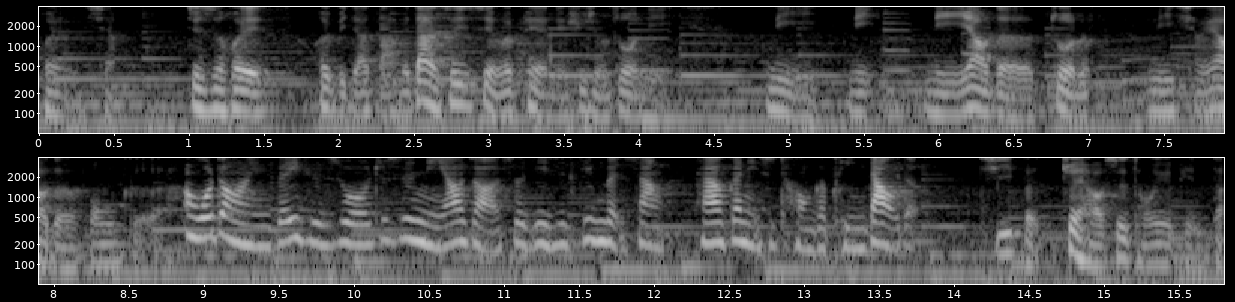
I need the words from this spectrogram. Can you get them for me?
会很像，就是会会比较搭配。当然，设计师也会配合你的需求做你你你你要的做的你想要的风格啊。哦，我懂了，你的意思是说，就是你要找的设计师，基本上他要跟你是同个频道的。基本最好是同一个频道。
